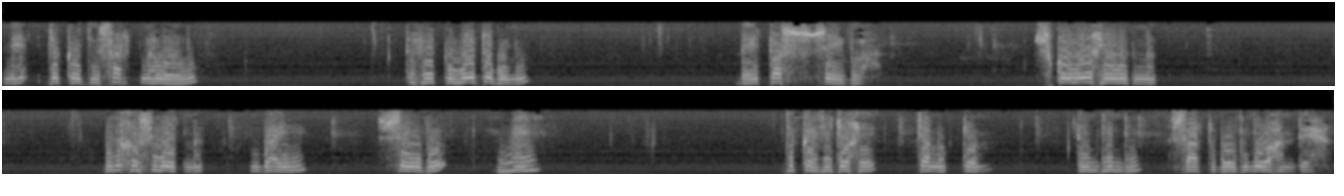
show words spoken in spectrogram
ne jëkkër ji sart na loolu te fekk wéetaguñu day tas sëy ba. Su ko yéexee yëg nag ba nga xas wéet nag mu ba wéy jëkkër ji joxe canu kem dañ dindi sart boobu ñu waxante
